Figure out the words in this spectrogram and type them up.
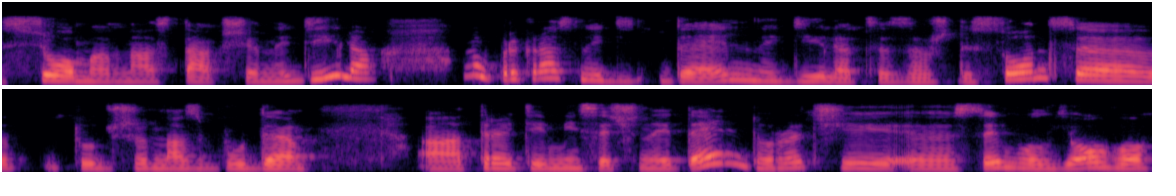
Сьоме в нас так ще неділя. Ну, прекрасний день, неділя це завжди сонце. Тут же в нас буде а, третій місячний день. До речі, е, символ його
